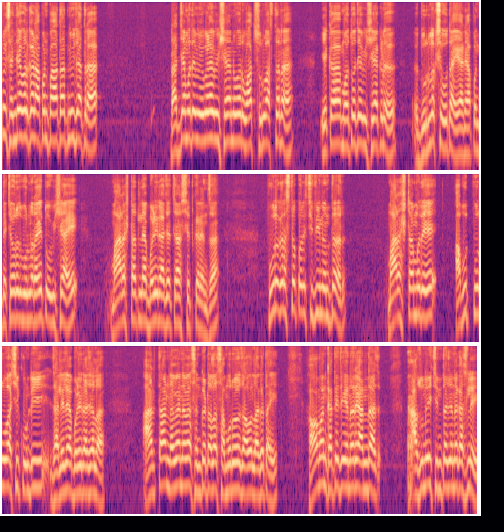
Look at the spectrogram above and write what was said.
मी संजय वरकड. आपण पाहतात न्यूज यात्रा. राज्यामध्ये वेगवेगळ्या विषयांवर वाद सुरू असताना एका महत्त्वाच्या विषयाकडं दुर्लक्ष होत आहे आणि आपण त्याच्यावरच बोलणार आहे. तो विषय आहे महाराष्ट्रातल्या बळीराजाच्या शेतकऱ्यांचा. पूरग्रस्त परिस्थितीनंतर महाराष्ट्रामध्ये अभूतपूर्व अशी कोंडी झालेल्या बळीराजाला आता नव्या नव्या संकटाला सामोरं जावं लागत आहे. हवामान खात्याचे येणारे अंदाज अजूनही चिंताजनक असले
